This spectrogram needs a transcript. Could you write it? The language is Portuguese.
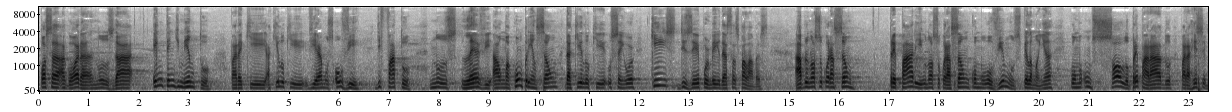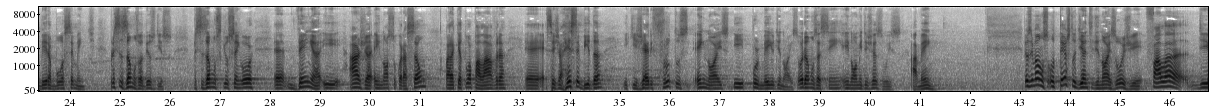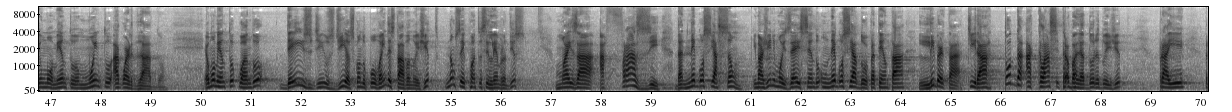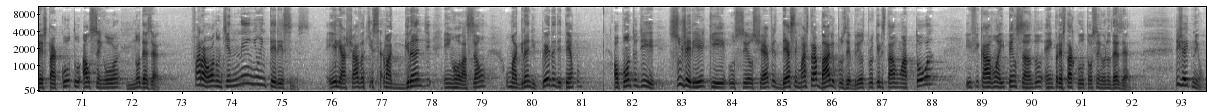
possa agora nos dar entendimento para que aquilo que viemos ouvir, de fato, nos leve a uma compreensão daquilo que o Senhor quis dizer por meio dessas palavras. Abra o nosso coração, prepare o nosso coração, como ouvimos pela manhã, como um solo preparado para receber a boa semente. Precisamos, ó Deus, disso. Precisamos que o Senhor é, venha e haja em nosso coração para que a tua palavra é, seja recebida e que gere frutos em nós e por meio de nós. Oramos assim em nome de Jesus. Amém. Meus irmãos, o texto diante de nós hoje fala de um momento muito aguardado. É o momento quando, desde os dias quando o povo ainda estava no Egito, não sei quantos se lembram disso, mas a, a frase da negociação, imagine Moisés sendo um negociador para tentar libertar, tirar toda a classe trabalhadora do Egito para ir prestar culto ao Senhor no deserto. Faraó não tinha nenhum interesse nisso. Ele achava que isso era uma grande enrolação, uma grande perda de tempo, ao ponto de sugerir que os seus chefes dessem mais trabalho para os hebreus, porque eles estavam à toa e ficavam aí pensando em prestar culto ao Senhor no deserto. De jeito nenhum.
